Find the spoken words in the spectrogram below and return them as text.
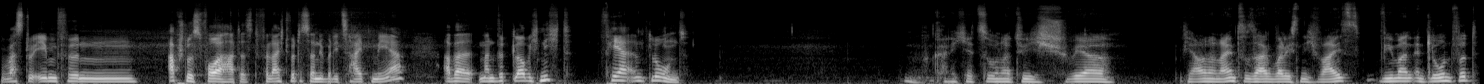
was du eben für einen Abschluss vorher hattest. Vielleicht wird es dann über die Zeit mehr, aber man wird, glaube ich, nicht fair entlohnt. Kann ich jetzt so natürlich schwer Ja oder Nein zu sagen, weil ich es nicht weiß, wie man entlohnt wird.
